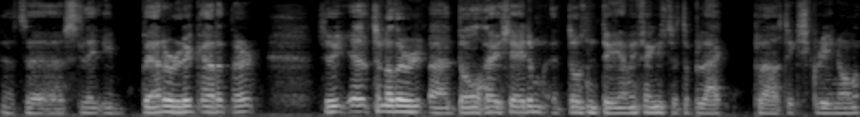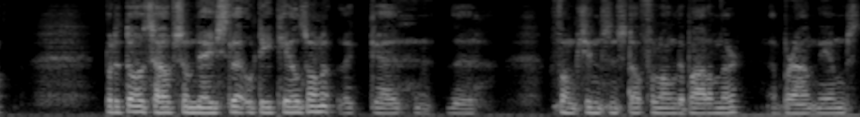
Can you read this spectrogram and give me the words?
So it's a, a, slightly better look at it there. So it's another uh, dollhouse item. It doesn't do anything, it's just a black plastic screen on it. But it does have some nice little details on it, like uh, the functions and stuff along the bottom there, the brand names,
